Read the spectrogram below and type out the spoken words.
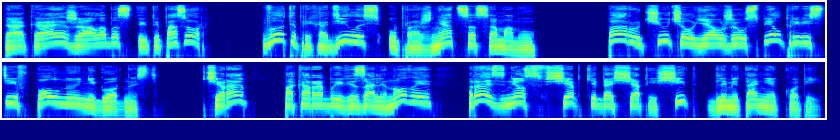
Такая жалоба стыд и позор. Вот и приходилось упражняться самому. Пару чучел я уже успел привести в полную негодность. Вчера, пока рабы вязали новые, разнес в щепки дощатый щит для метания копий.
